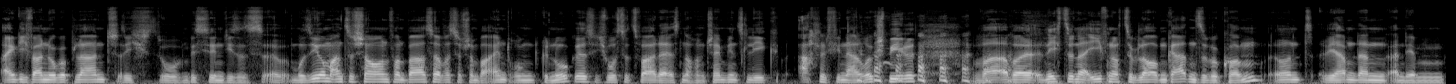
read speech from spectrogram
Eigentlich war nur geplant, sich so ein bisschen dieses äh, Museum anzuschauen von Barca, was ja schon beeindruckend genug ist. Ich wusste zwar, da ist noch ein Champions League Achtelfinal-Rückspiel, war aber nicht so naiv noch zu glauben, Karten zu bekommen. Und wir haben dann an dem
